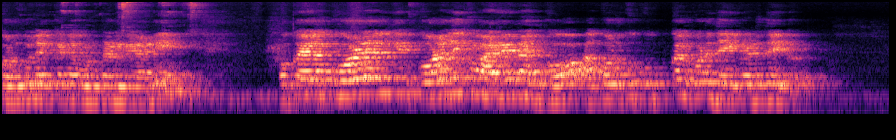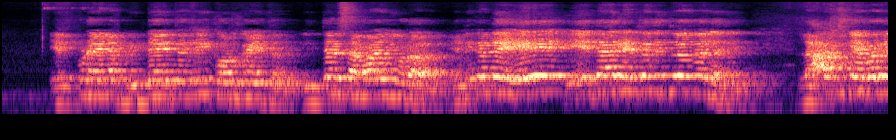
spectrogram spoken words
కొడుకు లెక్కనే ఉంటాడు కానీ ఒకవేళ కోడలికి కోడలికి మారేటనుకో ఆ కొడుకు కుక్కలు కూడా దేకడు దేకడు ఎప్పుడైనా బిడ్డ అవుతుంది కొడుకు అవుతాడు. ఇద్దరు సమానం చూడాలి. ఎందుకంటే ఏ ఏ దారి ఎట్లా తిందో తెలియదు లాస్ట్ ఎవరు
